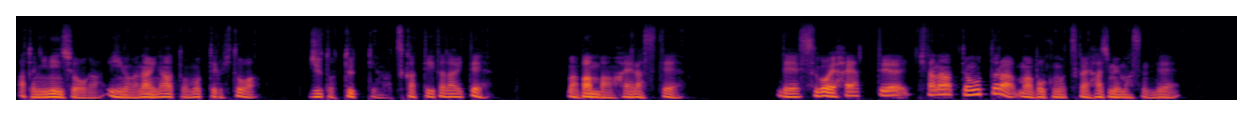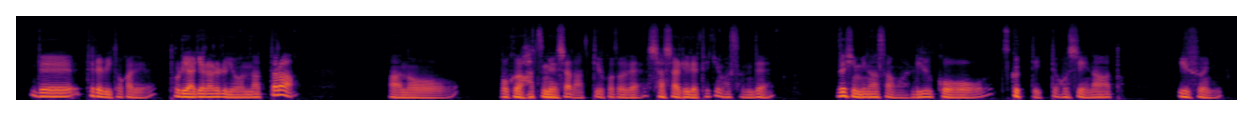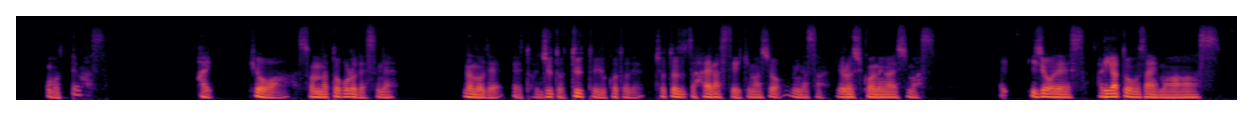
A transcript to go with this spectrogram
あと二人称がいいのがないなと思ってる人は、ジュとトゥっていうのを使っていただいて、まあ、バンバン流行らせて、で、すごい流行ってきたなって思ったら、まあ僕も使い始めますんで、で、テレビとかで取り上げられるようになったら、あの、僕が発明者だっていうことで、しゃしゃり出てきますんで、ぜひ皆さんは流行を作っていってほしいなというふうに思ってます。はい。今日はそんなところですね。なので、えっ、と、ジュとトゥということで、ちょっとずつ入らせていきましょう。皆さんよろしくお願いします。はい。以上です。ありがとうございます。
